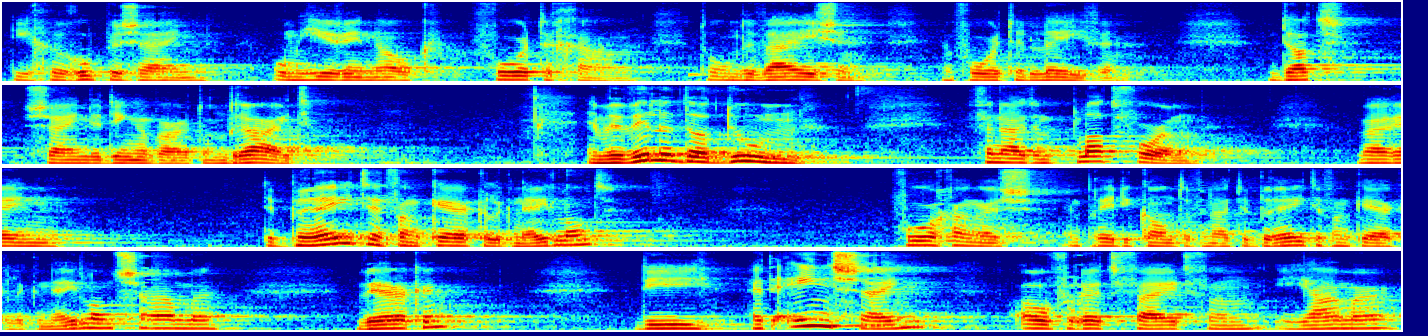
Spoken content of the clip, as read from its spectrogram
die geroepen zijn om hierin ook voor te gaan, te onderwijzen en voor te leven. Dat zijn de dingen waar het om draait. En we willen dat doen vanuit een platform waarin de breedte van kerkelijk Nederland, voorgangers en predikanten vanuit de breedte van kerkelijk Nederland samenwerken, die het eens zijn over het feit van ja, maar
